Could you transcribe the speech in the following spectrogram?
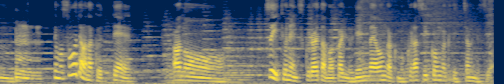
うんうん。でもそうではなくって、あのーつい去年作られたばかりの現代音楽もクラシック音楽って言っちゃうんですよ。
